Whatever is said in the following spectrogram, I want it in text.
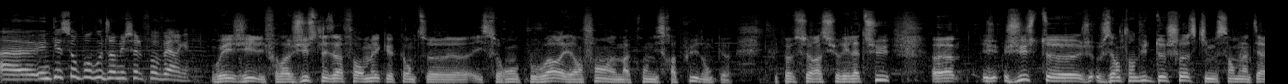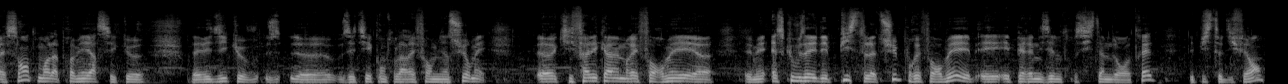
Euh, une question pour vous, Jean-Michel Fauvergue. Oui, Gilles, il faudra juste les informer que quand euh, ils seront au pouvoir, les enfants, euh, Macron n'y sera plus, donc ils peuvent se rassurer là-dessus. juste, je vous ai entendu deux choses qui me semblent intéressantes. Moi, la première, c'est que vous avez dit que vous, vous étiez contre la réforme, bien sûr, mais euh, qu'il fallait quand même réformer. Euh, mais est-ce que vous avez des pistes là-dessus pour réformer et, pérenniser notre système de retraite Des pistes différentes?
